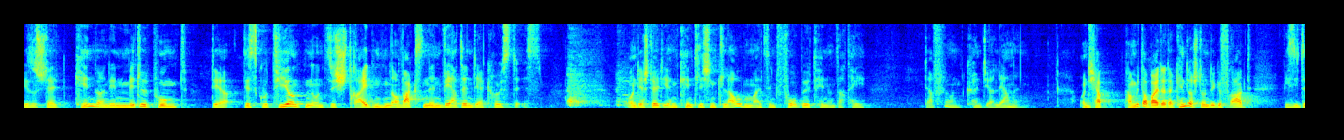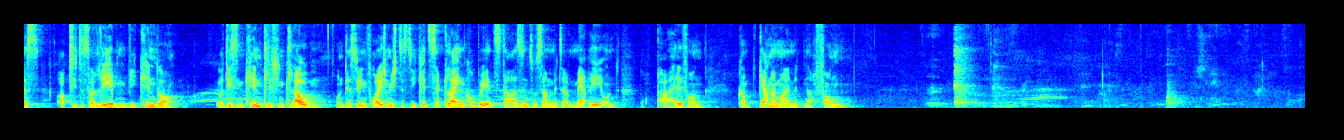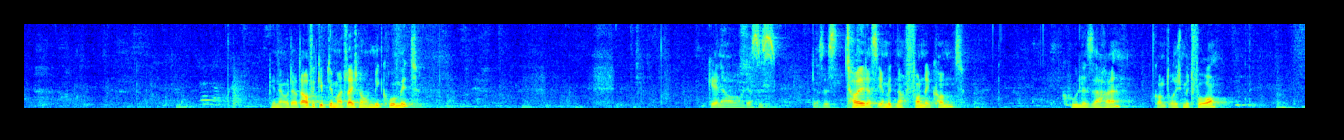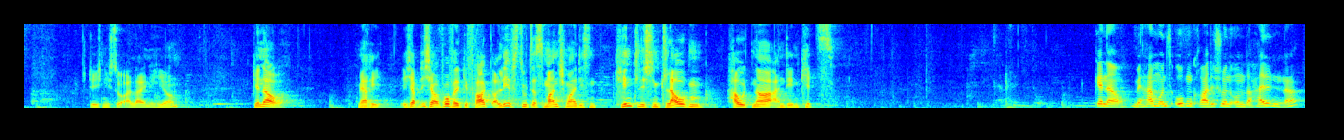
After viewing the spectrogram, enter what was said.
Jesus stellt Kinder in den Mittelpunkt der diskutierenden und sich streitenden Erwachsenen, wer denn der Größte ist. Und er stellt ihren kindlichen Glauben als ein Vorbild hin und sagt, hey, davon könnt ihr lernen. Und ich habe ein paar Mitarbeiter der Kinderstunde gefragt, wie sie das, ob sie das erleben, wie Kinder über diesen kindlichen Glauben. Und deswegen freue ich mich, dass die Kids der kleinen Gruppe jetzt da sind, zusammen mit der Mary und ein paar Helfern. Kommt gerne mal mit nach vorn. Genau, der David gibt dir mal gleich noch ein Mikro mit. Genau, das ist, das ist toll, dass ihr mit nach vorne kommt. Coole Sache. Kommt ruhig mit vor. Stehe ich nicht so alleine hier. Genau. Mary, ich habe dich ja im Vorfeld gefragt, erlebst du das manchmal, diesen kindlichen Glauben hautnah an den Kids? Genau, wir haben uns oben gerade schon unterhalten, ne?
